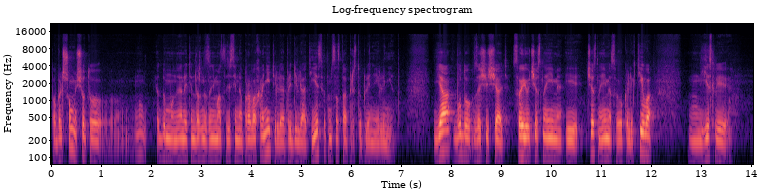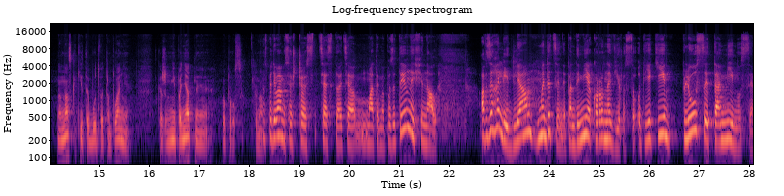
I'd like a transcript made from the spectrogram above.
По большому счету, ну, я думаю, наверное, этим должны заниматься действительно правоохранители, определять, есть в этом состав преступления или нет. Я буду защищать свое честное имя и честное имя своего коллектива, если на нас какие-то будут в этом плане, скажем, непонятные вопросы к нам. Ну, Сподіваємося, що с- ця ситуація матиме позитивний фінал. А взагалі для медицини пандемія коронавірусу, от які плюси та мінуси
